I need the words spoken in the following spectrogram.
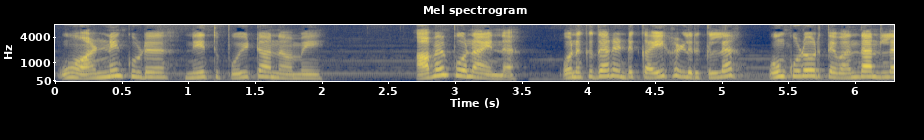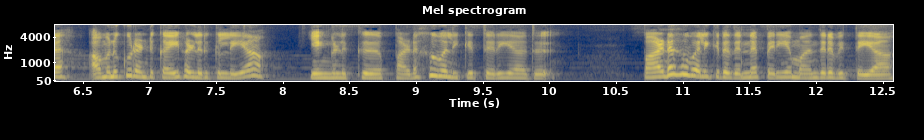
உன் அண்ணன் கூட நேத்து போயிட்டானாமே. அவன் போனா என்ன? உனக்கு தான் ரெண்டு கைகள் இருக்குல்ல? உன் கூட ஒருத்தன் வந்தான்ல அவனுக்கும் ரெண்டு கைகள் இருக்கு இல்லையா? எங்களுக்கு படகு வலிக்க தெரியாது. படகு வலிக்கிறது என்ன பெரிய மந்திர வித்தையா?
